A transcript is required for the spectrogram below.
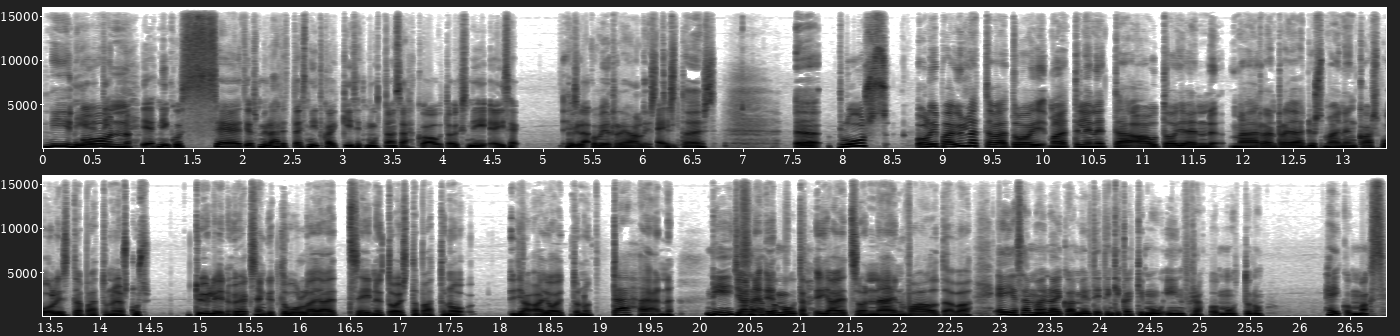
Niin Mieti. on. Et niin kuin se, että jos me lähdettäisiin niitä kaikkia sit muuttaa sähköautoiksi, niin ei se ei kyllä, se kovin realistista ei. edes. Plus olipa yllättävää toi, mä ajattelin, että autojen määrän räjähdysmäinen kasvu olisi tapahtunut joskus tyyliin 90-luvulla ja että se ei nyt olisi tapahtunut ja ajoittunut tähän. Niin, ja ne, et, muuta. Ja että se on näin valtava. Ei, ja samaan aikaan meillä tietenkin kaikki muu infra on muuttunut heikommaksi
